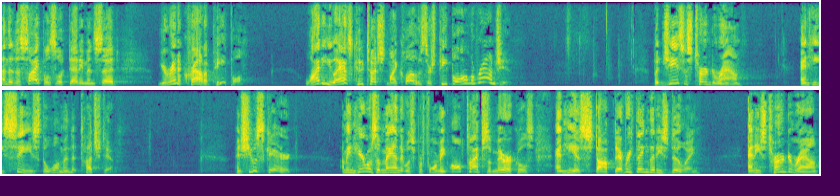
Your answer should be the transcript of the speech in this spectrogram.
And the disciples looked at him and said, you're in a crowd of people. Why do you ask who touched my clothes? There's people all around you. But Jesus turned around and he sees the woman that touched him. And she was scared. I mean, here was a man that was performing all types of miracles and he has stopped everything that he's doing and he's turned around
